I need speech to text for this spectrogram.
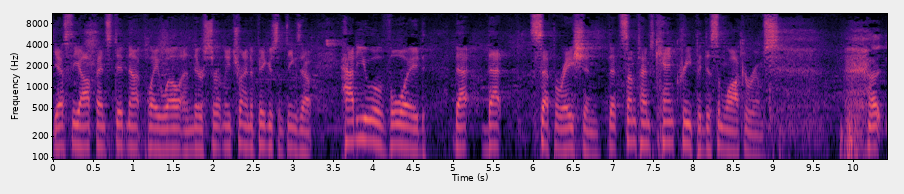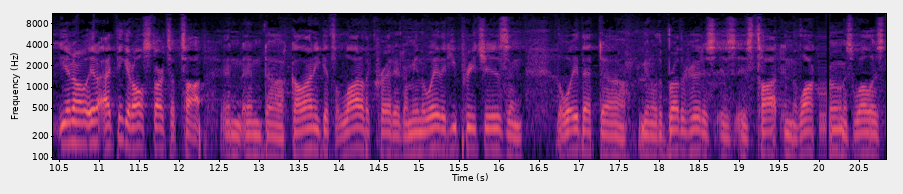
Yes, the offense did not play well, and they're certainly trying to figure some things out. How do you avoid that that separation that sometimes can creep into some locker rooms? Uh, you know, it, I think it all starts up top, and and uh, Kalani gets a lot of the credit. I mean, the way that he preaches and the way that uh, you know the brotherhood is, is is taught in the locker room, as well as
